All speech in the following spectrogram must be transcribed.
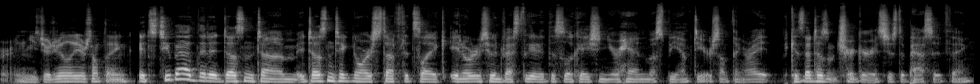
or, and use your agility or something. It's too bad that it doesn't um it doesn't ignore stuff that's like in order to investigate at this location your hand must be empty or something, right? Because that doesn't trigger, it's just a passive thing.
